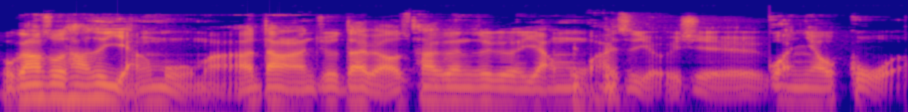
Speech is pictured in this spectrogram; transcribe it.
我刚刚说它是养母嘛，那当然就代表它跟这个养母还是有一些关要过啊，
